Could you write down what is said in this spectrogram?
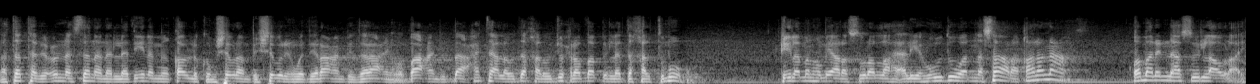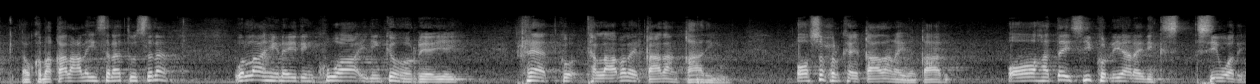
Latattabicunna sanana aladiina min qowlikum shibran bishibrin wadiraacan bidiraacin wabaacan bibaac xataa low dakhaluu juxra dabbin la dakhaltumuuh. Qiila man hum yaa rasuula allahi alyahuudu waalnasaara qaala nacam waman innaasu ilaa ulaaik aw kama qaala calayhi salaatu wasalaam wallaahina idinkuwaa idinka horreeyey. Raadko tallaabaday qaadaan qaadi oo suxulkay qaadaan idin qaadi oo hadday sii kordhiyaan idin sii wadi.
